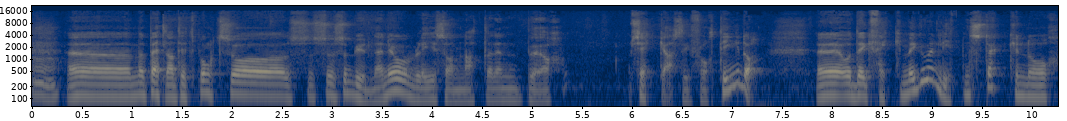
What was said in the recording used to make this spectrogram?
Eh, men på et eller annet tidspunkt så, så, så, så begynner en jo å bli sånn at en bør sjekke seg for ting, da. Eh, og det, jeg fikk meg jo en liten støkk når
